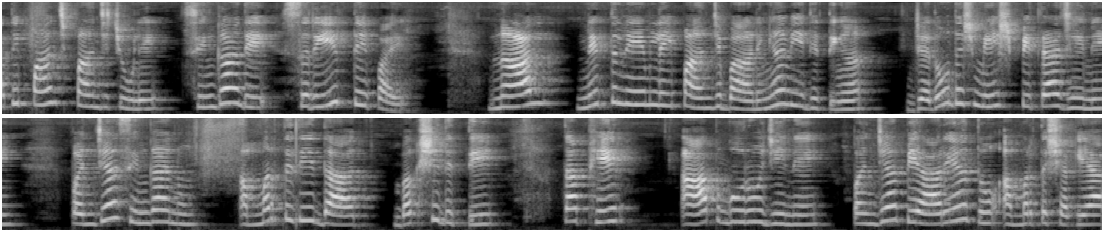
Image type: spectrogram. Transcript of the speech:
ਅਤੇ ਪੰਜ ਪੰਜ ਚੂਲੇ ਸਿੰਘਾਂ ਦੇ ਸਰੀਰ ਤੇ ਪਾਏ। ਨਾਲ ਨਿਤਨੇਮ ਲਈ ਪੰਜ ਬਾਣੀਆਂ ਵੀ ਦਿੱਤੀਆਂ। ਜਦੋਂ ਦਸ਼ਮੇਸ਼ ਪਿਤਾ ਜੀ ਨੇ ਪੰਜਾਂ ਸਿੰਘਾਂ ਨੂੰ ਅੰਮ੍ਰਿਤ ਦੀ ਦਾਤ ਬਖਸ਼ ਦਿੱਤੀ ਤਾਂ ਫਿਰ ਆਪ ਗੁਰੂ ਜੀ ਨੇ ਪੰਜਾਂ ਪਿਆਰਿਆਂ ਤੋਂ ਅੰਮ੍ਰਿਤ ਛਕਿਆ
